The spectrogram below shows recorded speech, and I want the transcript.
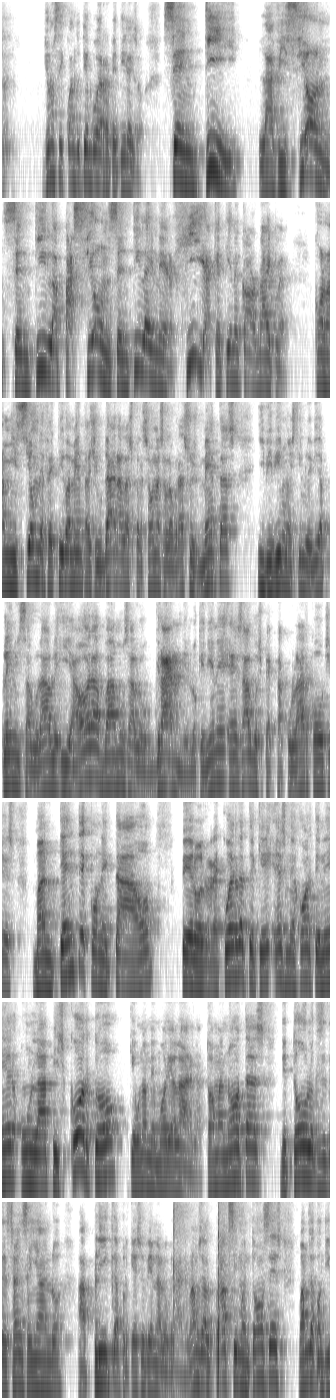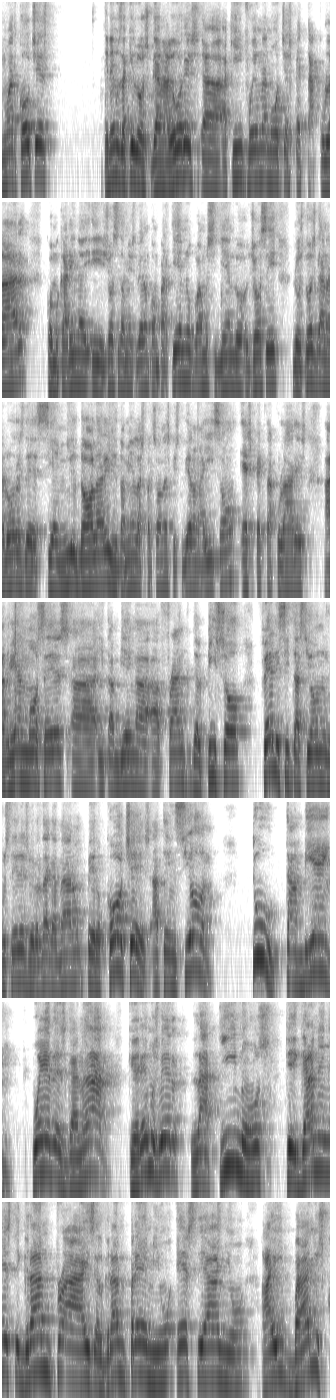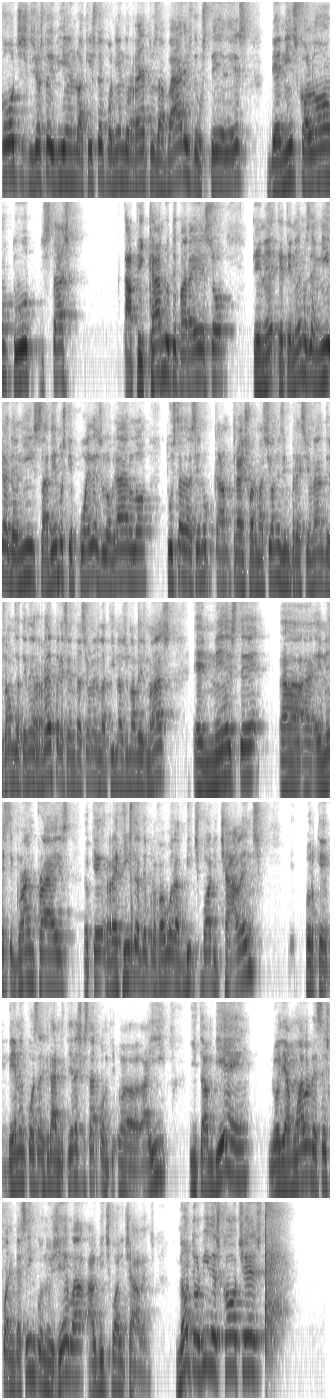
yo no sé cuánto tiempo voy a repetir eso, sentí la visión, sentí la pasión, sentí la energía que tiene Carl Deichler con la misión de efectivamente ayudar a las personas a lograr sus metas y vivir un estilo de vida pleno y saludable. Y ahora vamos a lo grande. Lo que viene es algo espectacular, coaches. Mantente conectado, pero recuérdate que es mejor tener un lápiz corto que una memoria larga. Toma notas de todo lo que se te está enseñando, aplica porque eso viene a lo grande. Vamos al próximo entonces, vamos a continuar, coaches. Tenemos aquí los ganadores. Ah, aquí fue una noche espectacular como Karina y Josie también estuvieron compartiendo, vamos siguiendo, Josie, los dos ganadores de 100 mil dólares y también las personas que estuvieron ahí son espectaculares. Adrián Moses ah, y también a, Frank del Piso, felicitaciones, ustedes de verdad ganaron, pero coches, atención, tú también puedes ganar. Queremos ver latinos que ganen este gran prize, el gran premio este año. Hay varios coaches que yo estoy viendo, aquí estoy poniendo retos a varios de ustedes. Denise Colón, tú estás aplicándote para eso. Te tenemos de mira, Denise, sabemos que puedes lograrlo. Tú estás haciendo transformaciones impresionantes. Vamos a tener representaciones latinas una vez más en este, uh, en este Grand Prize. Okay, regístrate por favor a Beachbody Challenge porque vienen cosas grandes. Tienes que estar uh, ahí y también lo de Amuala de 645 nos lleva al Beach Body Challenge. No te olvides, coaches,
